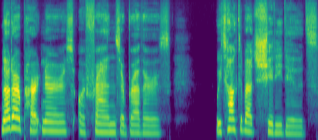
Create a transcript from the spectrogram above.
Not our partners or friends or brothers. We talked about shitty dudes.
